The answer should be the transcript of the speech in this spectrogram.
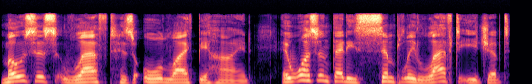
Moses left his old life behind. It wasn't that he simply left Egypt,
